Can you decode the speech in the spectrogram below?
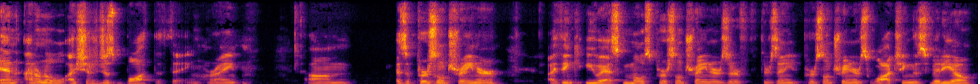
and I don't know. I should have just bought the thing, right? Um, as a personal trainer, I think you ask most personal trainers, or if there's any personal trainers watching this video,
